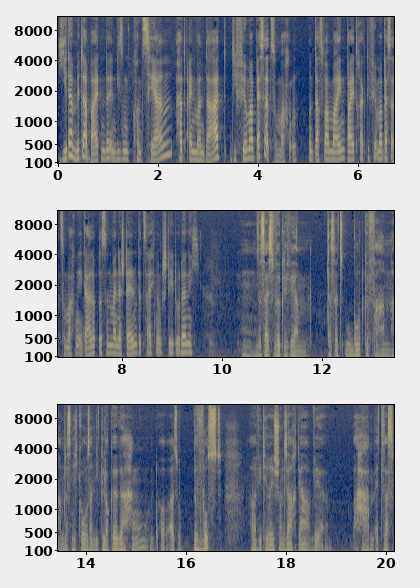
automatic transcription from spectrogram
jeder Mitarbeitende in diesem Konzern hat ein Mandat, die Firma besser zu machen. Und das war mein Beitrag, die Firma besser zu machen, egal ob das in meiner Stellenbezeichnung steht oder nicht. Hm, das heißt wirklich, wir haben das als U-Boot gefahren, haben das nicht groß an die Glocke gehangen, und, also bewusst. Aber wie Thierry schon sagt, ja, wir haben etwas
